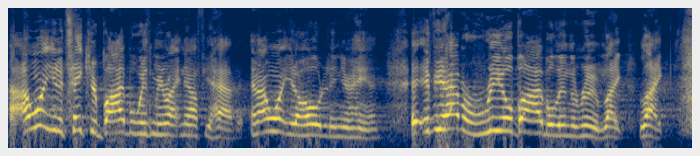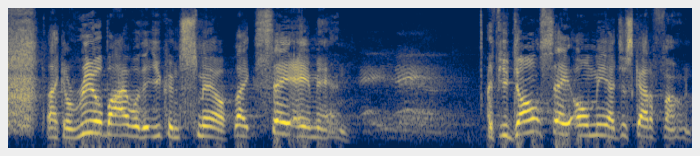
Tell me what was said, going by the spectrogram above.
I want you to take your Bible with me right now if you have it, and I want you to hold it in your hand. If you have a real Bible in the room, like, like, like a real Bible that you can smell, like say amen. amen. If you don't say, oh me, I just got a phone.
